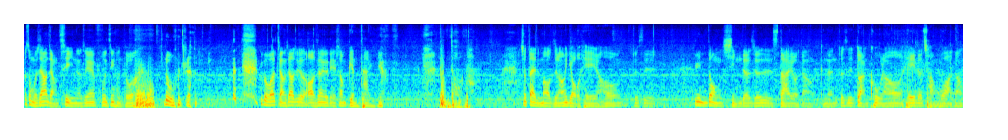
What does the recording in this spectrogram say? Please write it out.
为什么我现在要讲气呢？是因为附近很多 路人。如果我要讲下去的话，好像有点像变态一样。变头男，就戴着帽子，然后黝黑，然后就是运动型的，就是 style 这样，可能就是短裤，然后黑的长袜这样。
